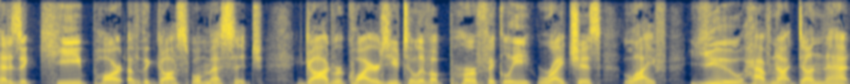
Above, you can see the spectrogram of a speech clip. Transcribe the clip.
That is a key part of the gospel message. God requires you to live a perfectly righteous life. You have not done that,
